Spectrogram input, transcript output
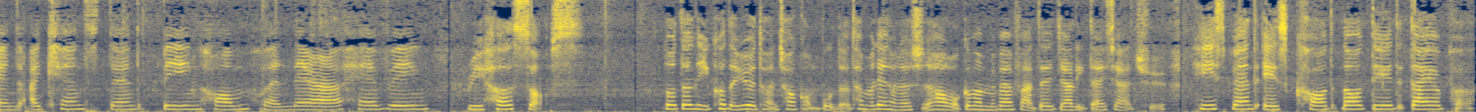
and I can't stand being home when they are having rehearsals. 罗德里克的乐团超恐怖的，他们练团的时候，我根本没办法在家里待下去。His band is called Loaded Diaper.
